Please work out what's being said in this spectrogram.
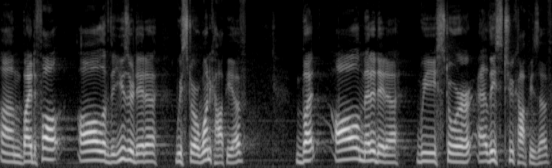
um, by default, all of the user data we store one copy of, but all metadata we store at least two copies of.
